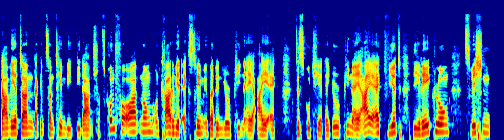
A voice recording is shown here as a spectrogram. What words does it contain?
da wird dann, da gibt's dann Themen wie die Datenschutzgrundverordnung und gerade wird extrem über den European AI Act diskutiert der European AI Act wird die Regelung zwischen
